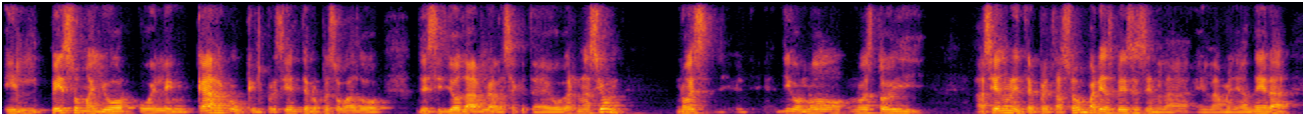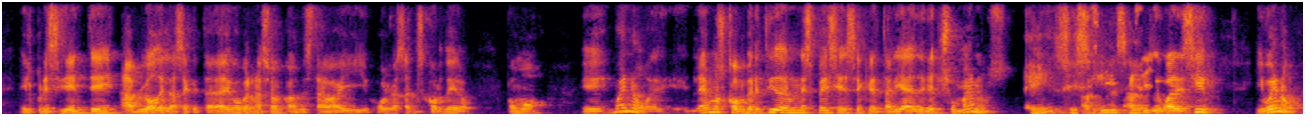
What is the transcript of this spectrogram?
el peso mayor o el encargo que el presidente López Obrador decidió darle a la Secretaría de Gobernación. No es, digo, no, no estoy haciendo una interpretación. Varias veces en la, en la mañanera el presidente habló de la Secretaría de Gobernación cuando estaba ahí Olga Sánchez Cordero, como, eh, bueno, eh, la hemos convertido en una especie de Secretaría de Derechos Humanos. Sí, sí, así, sí. así llegó a decir. Y bueno,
